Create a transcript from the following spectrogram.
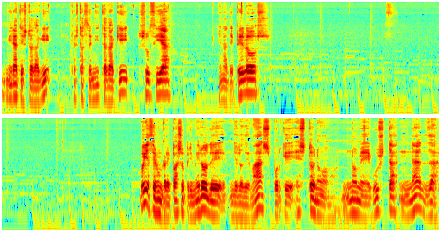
Mirad esto de aquí. Esta cenita de aquí, sucia, llena de pelos. Voy a hacer un repaso primero de, lo demás, porque esto no, no me gusta nada.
